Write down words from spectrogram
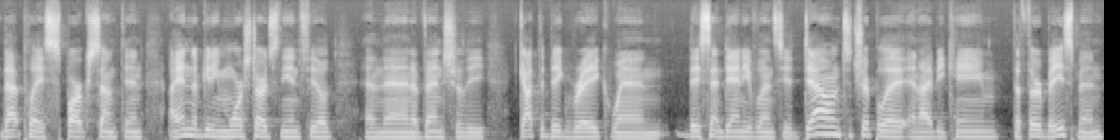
That play sparked something. I ended up getting more starts in the infield and then eventually got the big break when they sent Danny Valencia down to AAA and I became the third baseman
